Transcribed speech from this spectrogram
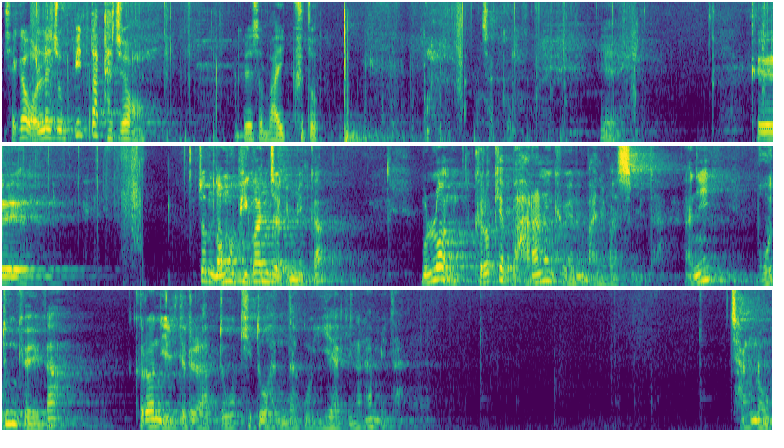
제가 원래 좀 삐딱하죠. 그래서 마이크도 자꾸 예. 그 좀 너무 비관적입니까? 물론 그렇게 말하는 교회는 많이 봤습니다. 아니 모든 교회가 그런 일들을 앞두고 기도한다고 이야기는 합니다. 장로,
